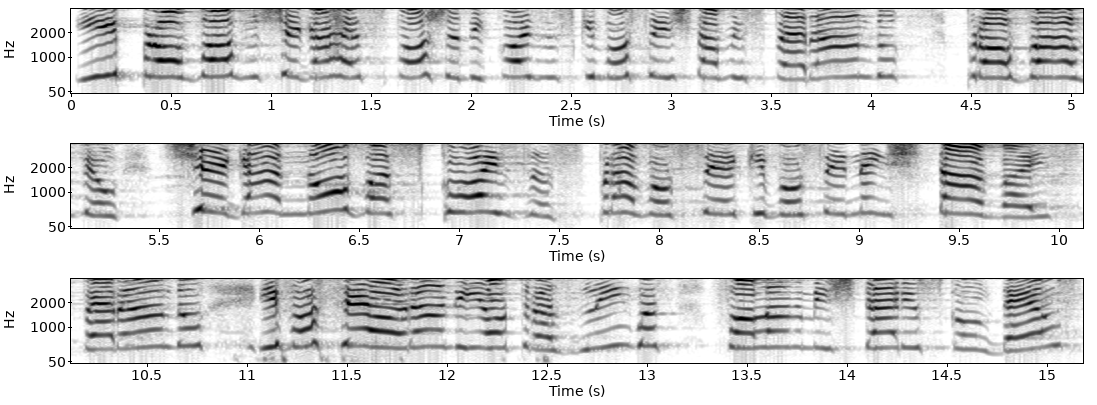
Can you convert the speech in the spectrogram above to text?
E provável chegar a resposta de coisas que você estava esperando, provável chegar novas coisas para você que você nem estava esperando, e você orando em outras línguas, falando mistérios com Deus,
